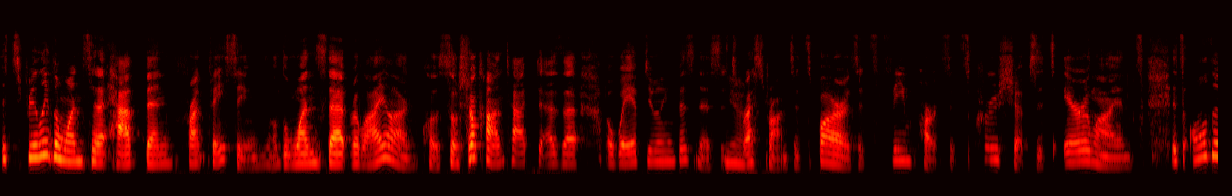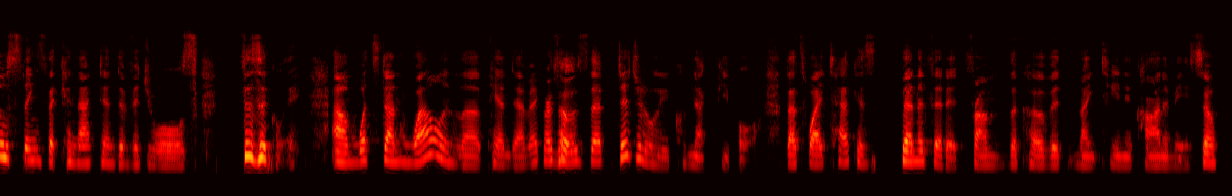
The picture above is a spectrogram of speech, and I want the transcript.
It's really the ones that have been front facing, the ones that rely on close social contact as a, a way of doing business. It's yeah. restaurants, it's bars, it's theme parks, it's cruise ships, it's airlines, it's all those things that connect individuals physically. Um, what's done well in the pandemic are those that digitally connect people. That's why tech has benefited from the COVID 19 economy. So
